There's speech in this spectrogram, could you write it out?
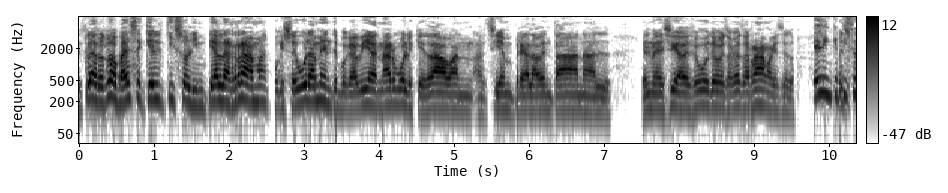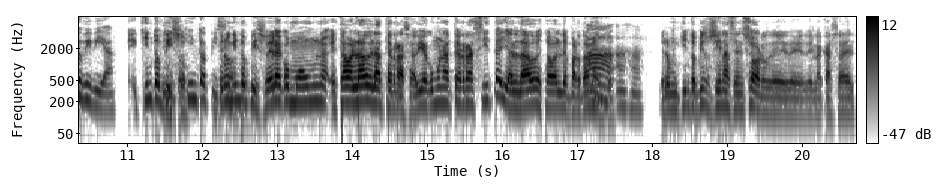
sí. Claro, claro, parece que él quiso limpiar las ramas, porque seguramente, porque habían árboles que daban siempre a la ventana, al- él me decía, a veces, "Uy, tengo que sacar esa rama, qué es eso. ¿Él en qué piso vivía? Eh, Quinto piso. Quinto piso. Era un quinto piso, era como una, estaba al lado de la terraza, había como una terracita y al lado estaba el departamento. Ah, ajá. Era un quinto piso sin ascensor de, de- de la casa de él.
